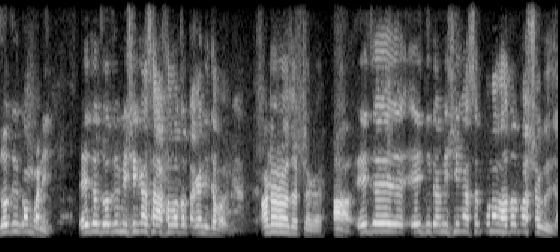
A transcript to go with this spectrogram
Juki company এই যে যদি মেশিন আছে আঠারো হাজার টাকা নিতে পারবে। আঠারো হাজার টাকা। হ্যাঁ এই যে এই দুটা মেশিন আছে পনেরো হাজার পাঁচশো কেজি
